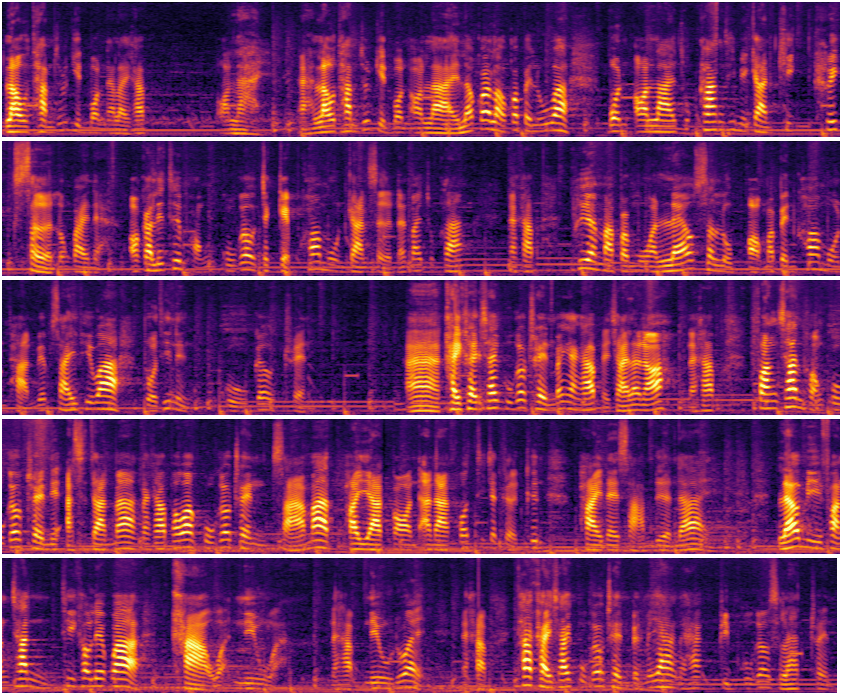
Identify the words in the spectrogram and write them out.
เราทำธุรกิจบนอะไรครับออนไลน์เราทำธุรกิจบนออนไลน์ แล้วก็เราก็ไปรู้ว่าบนออนไลน์ทุกครั้งที่มีการคลิกคลิกเสิร์ชลงไปเนี่ยอัลกอริทึมของ Google จะเก็บข้อมูลการเสิร์ชนั้นไว้ทุกครั้งนะครับเพื่อมาประมวลแล้วสรุปออกมาเป็นข้อมูลผ่านเว็บไซต์ที่ว่าตัวที่ 1 Google Trend อ่าใครเคยใช้ Google Trend บ้างยังครับไม่ใช้แล้วเนาะนะครับฟังก์ชันของ Google Trend เนี่ยอัศจรรย์มากนะครับ เพราะว่า Google Trend สามารถพยากรณ์อนาคตที่จะเกิดขึ้นภายใน 3 เดือนได้ แล้วมีฟังก์ชันที่เขาเรียกว่าข่าวอะ new อะนะครับ new ด้วยนะครับถ้าใครใช้ Google Trend เป็นไม่ยากนะฮะพิมพ์ Google slash trend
